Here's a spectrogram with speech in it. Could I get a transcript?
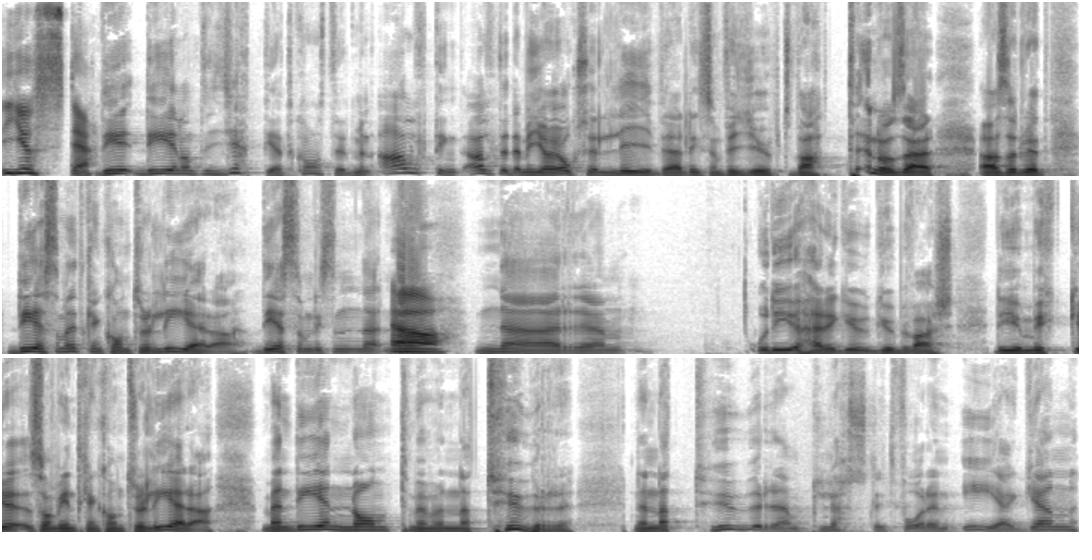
Just det. Det, det är något jätte, jättekonstigt. Men allting, allt det där, men jag är också livrädd liksom för djupt vatten och så här. Alltså, du vet, det som man inte kan kontrollera. Det som liksom när... när, Ja. när ehm, och det är ju, herregud, gubevars, det är ju mycket som vi inte kan kontrollera. Men det är något med natur. När naturen plötsligt får en egen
